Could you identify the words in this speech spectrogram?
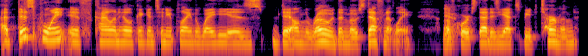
at this point, if Kylan Hill can continue playing the way he is on the road, then most definitely. Of course, that is yet to be determined.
